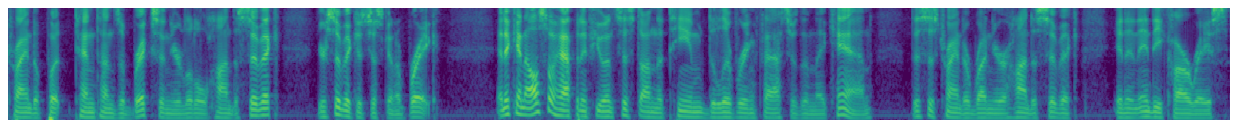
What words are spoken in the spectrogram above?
trying to put 10 tons of bricks in your little Honda Civic. Your Civic is just going to break. And it can also happen if you insist on the team delivering faster than they can. This is trying to run your Honda Civic in an Indy car race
